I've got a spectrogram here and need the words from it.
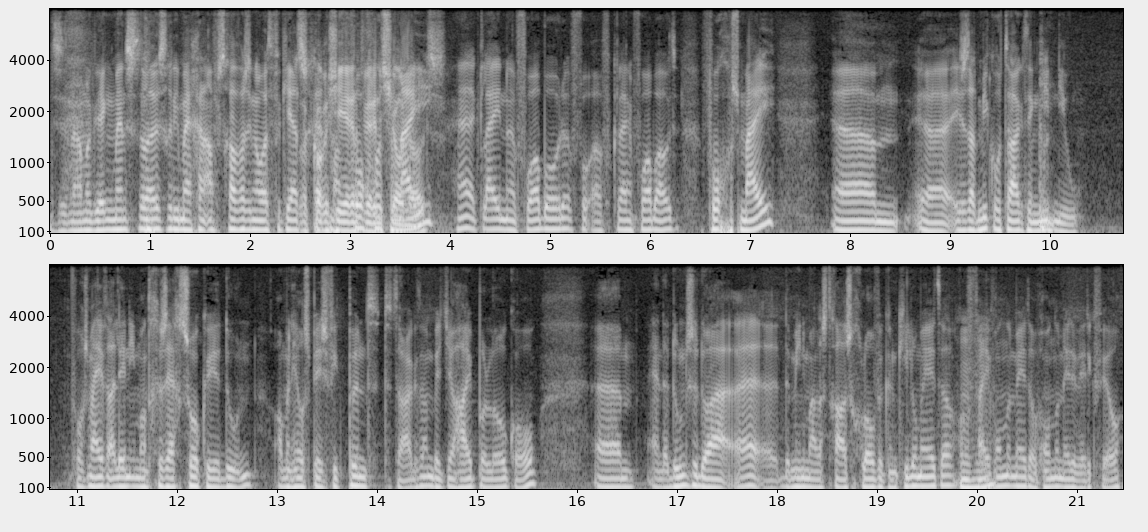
Er zitten namelijk denk ik mensen te luisteren die mij gaan afstraffen als ik nou wat verkeerd zeg. corrigeren het Maar weer in de volgens show mij. Hè, kleine voorbode, voor, of klein voorbehoud. Volgens mij ehm, eh, is dat microtargeting niet nieuw. Volgens mij heeft alleen iemand gezegd, zo kun je het doen. Om een heel specifiek punt te targeten. Een beetje hyperlocal. Ehm, en dat doen ze door, eh, de minimale straal is geloof ik een kilometer. Of Mhm. 500 meter of 100 meter, weet ik veel.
